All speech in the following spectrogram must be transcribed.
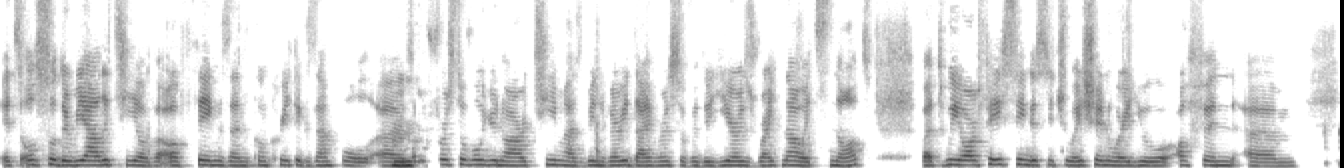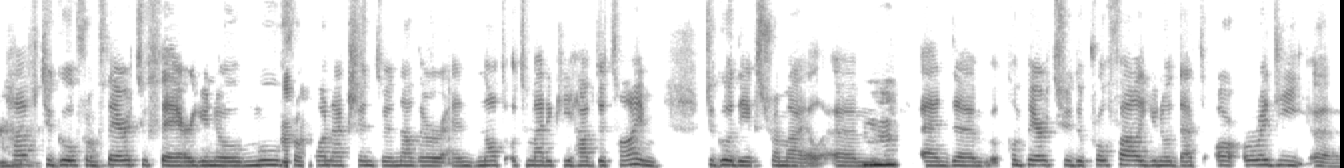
it's also the reality of, of things and concrete example. Uh, mm-hmm. so first of all, you know, our team has been very diverse over the years. Right now, it's not, but we are facing a situation where you often um, have to go from fair to fair, you know, move from one action to another and not automatically have the time to go the extra mile. Um, mm-hmm and um, compared to the profile you know that are already uh,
